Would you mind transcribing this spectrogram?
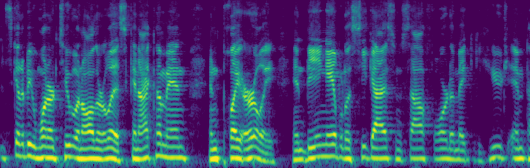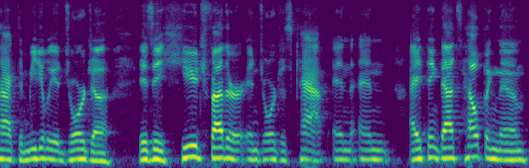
it's going to be one or two on all their lists. Can I come in and play early? And being able to see guys from South Florida make a huge impact immediately at Georgia is a huge feather in Georgia's cap, and and I think that's helping them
